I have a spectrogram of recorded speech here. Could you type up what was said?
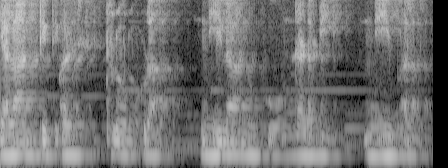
ఎలాంటి పరిస్థితిలో కూడా నీలా నువ్వు ఉండడమే నీ బలం.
